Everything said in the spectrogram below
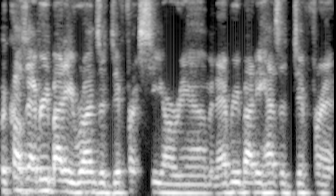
because everybody runs a different CRM and everybody has a different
